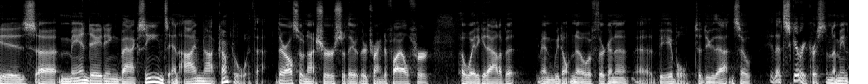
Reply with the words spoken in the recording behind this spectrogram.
is uh, mandating vaccines, and I'm not comfortable with that. They're also not sure, so they're, they're trying to file for a way to get out of it and we don't know if they're going to uh, be able to do that. And so that's scary, Kristen. I mean,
